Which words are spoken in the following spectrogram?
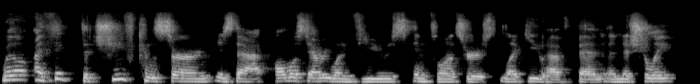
Well, I think the chief concern is that almost everyone views influencers like you have been initially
